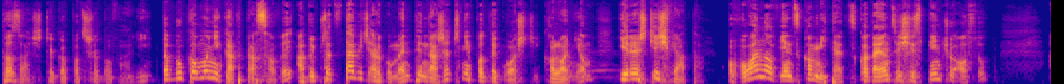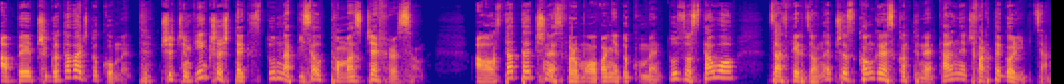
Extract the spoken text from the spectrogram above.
To zaś, czego potrzebowali, to był komunikat prasowy, aby przedstawić argumenty na rzecz niepodległości koloniom i reszcie świata. Powołano więc komitet składający się z pięciu osób, aby przygotować dokument, przy czym większość tekstu napisał Thomas Jefferson, a ostateczne sformułowanie dokumentu zostało zatwierdzone przez Kongres Kontynentalny 4 lipca.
